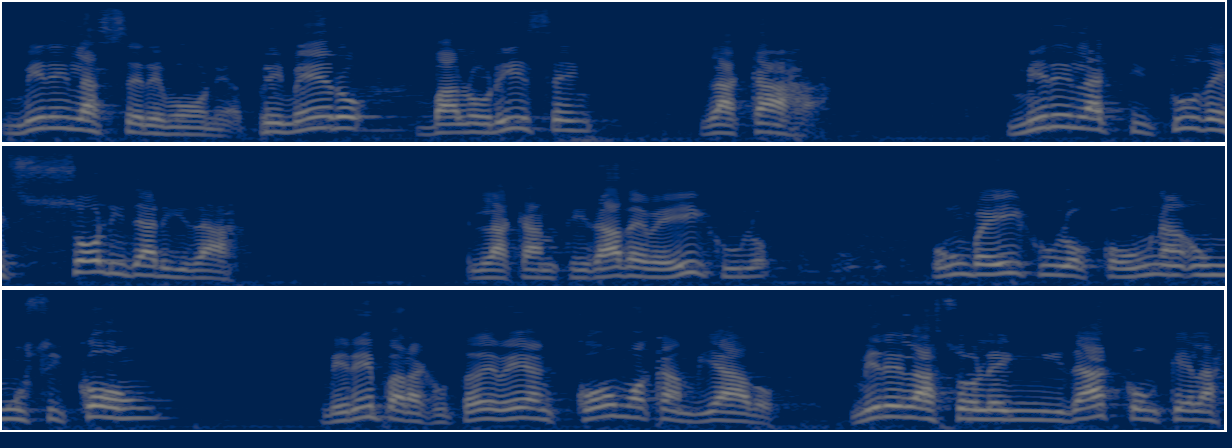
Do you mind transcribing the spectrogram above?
miren la ceremonia. Primero, valoricen la caja. Miren la actitud de solidaridad, la cantidad de vehículos, un vehículo con un musicón. Miren para que ustedes vean cómo ha cambiado. Miren la solemnidad con que la,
